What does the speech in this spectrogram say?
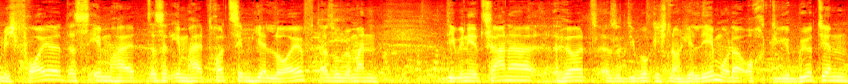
mich freue, dass eben halt, dass es eben halt trotzdem hier läuft. Also wenn man die Venezianer hört, also die wirklich noch hier leben oder auch die Gebürtigen,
